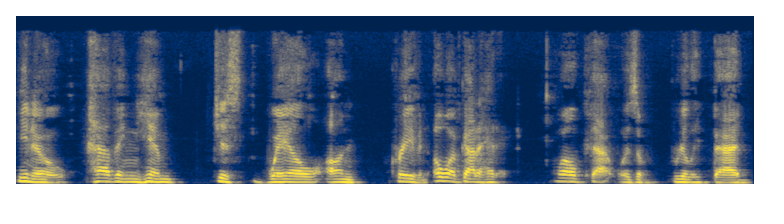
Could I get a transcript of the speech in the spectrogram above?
you know, having him just wail on Kraven? Oh, I've got a headache. Well, that was a really bad.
